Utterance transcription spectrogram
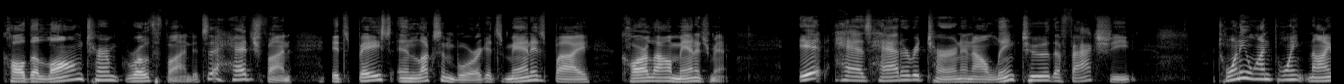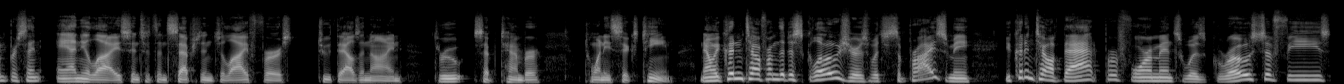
called the Long Term Growth Fund. It's a hedge fund. It's based in Luxembourg. It's managed by Carlisle Management. It has had a return, and I'll link to the fact sheet 21.9% annualized since its inception, July 1st, 2009, through September 2016. Now, we couldn't tell from the disclosures, which surprised me, you couldn't tell if that performance was gross of fees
